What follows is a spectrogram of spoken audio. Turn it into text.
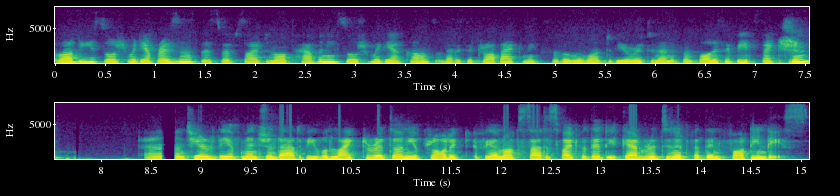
About the social media presence, this website do not have any social media accounts, that is a drawback. Next, we will move on to the written and refund policy page section. And here they have mentioned that if you would like to return your product, if you are not satisfied with it, you can return it within 14 days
